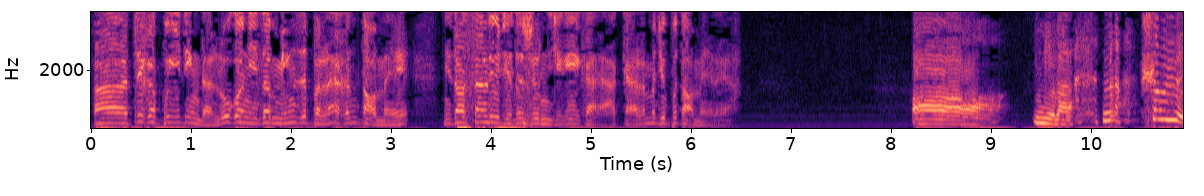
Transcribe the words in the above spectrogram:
啊、这个不一定的。如果你的名字本来很倒霉，你到三六九的时候你就可以改啊，改了嘛就不倒霉了呀。哦，明白了。那生日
